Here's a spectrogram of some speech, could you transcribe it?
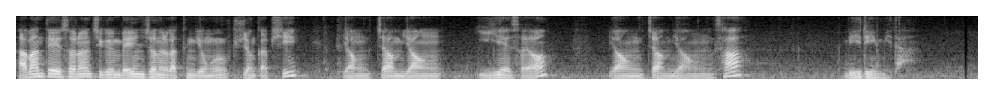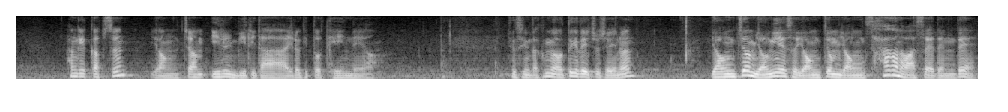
아반떼에서는 지금 메인 저널 같은 경우 규정값이 0.02에서요. 0.04 mm입니다. 한계값은 0.1mm다. 이렇게 또 돼 있네요. 좋습니다. 그러면 어떻게 되죠? 저희는 0.02에서 0.04가 나왔어야 되는데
